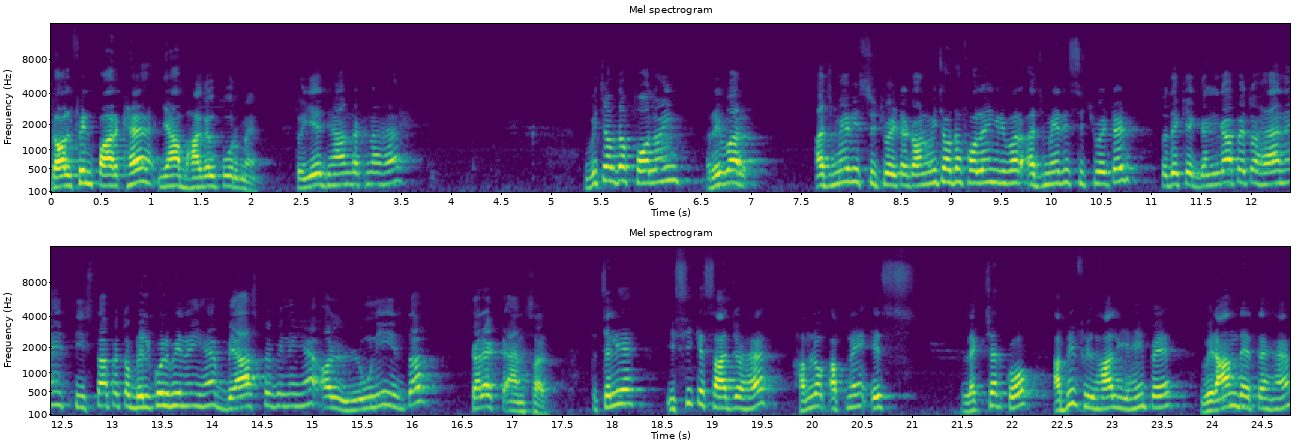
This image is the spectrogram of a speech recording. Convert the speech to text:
डॉल्फिन पार्क है यहाँ भागलपुर में। तो ये ध्यान रखना है। Which of the following river Ajmer is situated on which of the following river Ajmer is situated तो देखिए, गंगा पे तो है नहीं, तीस्ता पे तो बिल्कुल भी नहीं है, ब्यास पे भी नहीं है, और Luni is the correct answer तो चलिए इसी के साथ जो है, हम लोग अपने इस लेक्चर को अभी फ़िलहाल यहीं पे विराम देते हैं।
